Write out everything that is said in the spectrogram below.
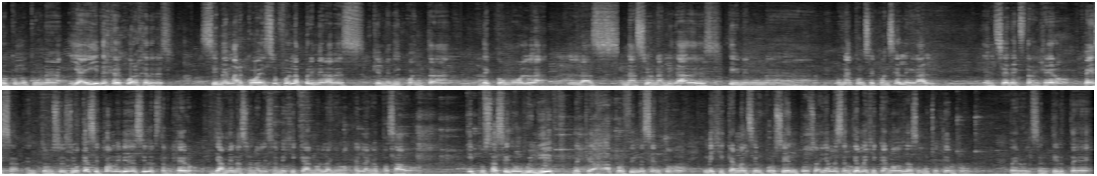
Fue como que una... Y ahí dejé de jugar ajedrez. Sí me marcó eso, fue la primera vez que me di cuenta de cómo la- las nacionalidades tienen una, una consecuencia legal. El ser extranjero pesa. Entonces yo casi toda mi vida he sido extranjero. Ya me nacionalicé mexicano el año, el año pasado. Y pues ha sido un relief de que, ah, por fin me siento mexicano al 100%. O sea, ya me sentía mexicano desde hace mucho tiempo, pero el sentirte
